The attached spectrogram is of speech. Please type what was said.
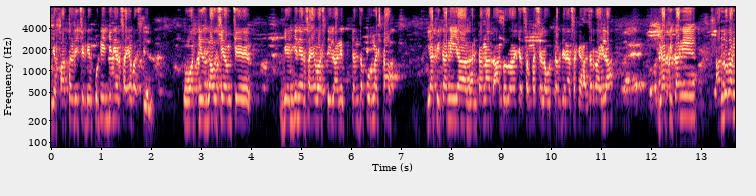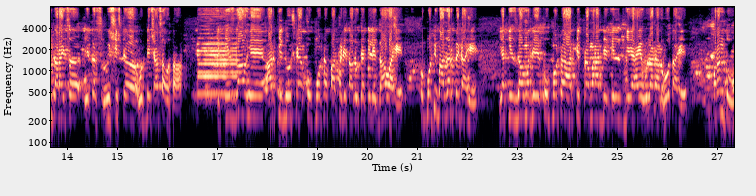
जे पाथर्डीचे डेप्युटी इंजिनियर साहेब असतील किंवा तिसगावचे आमचे जे इंजिनियर साहेब असतील आणि त्यांचा पूर्ण स्टाफ या ठिकाणी या घंटानाद आंदोलनाच्या समस्येला उत्तर देण्यासाठी हजर राहिला. या ठिकाणी आंदोलन करायचं एकच विशिष्ट उद्देश असा होता की तिसगाव हे आर्थिकदृष्ट्या खूप मोठं पाथडी तालुक्यातील एक गाव आहे. खूप मोठी बाजारपेठ आहे. या तिसगावमध्ये खूप मोठं आर्थिक प्रमाणात देखील जे आहे उलाढाल होत आहे. परंतु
